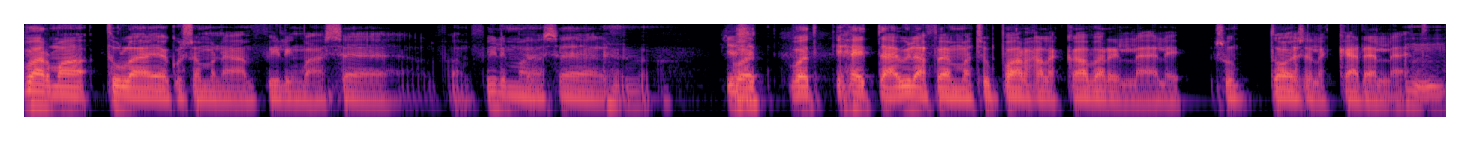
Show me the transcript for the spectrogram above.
varmaan tulee joku semmoinen I'm feeling myself, I'm feeling myself. Ja voit, sit- voit heittää yläfemmat sun parhaalle kaverille, eli sun toiselle kädelle. Mm. Mm.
